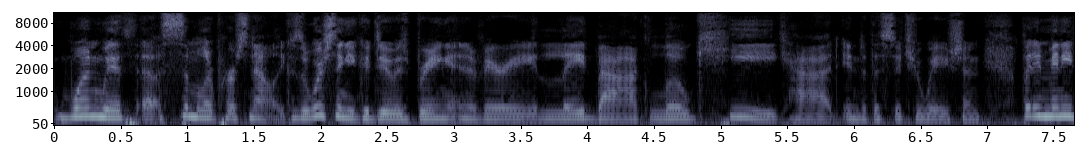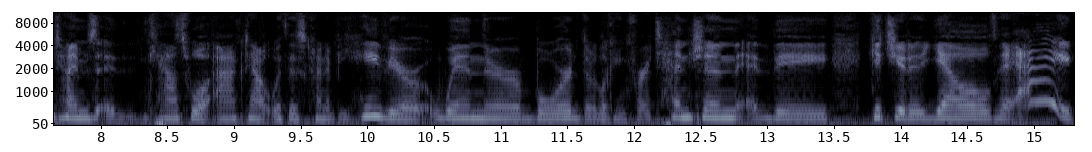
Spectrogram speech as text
One with a similar personality. Because the worst thing you could do is bring in a very laid back, low key cat into the situation. But in many times, uh, cats will act out with this kind of behavior when they're bored, they're looking for attention, they get you to yell, say, hey!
